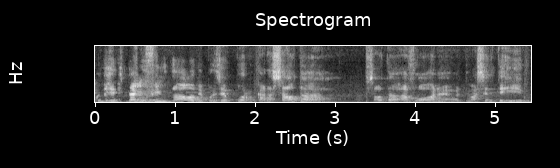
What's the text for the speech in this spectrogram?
Quando a gente pega o uhum. filho da Audrey, por exemplo, pô, o cara salta salta a avó, né? Uma cena terrível.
